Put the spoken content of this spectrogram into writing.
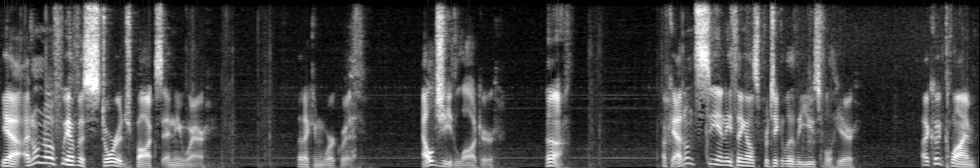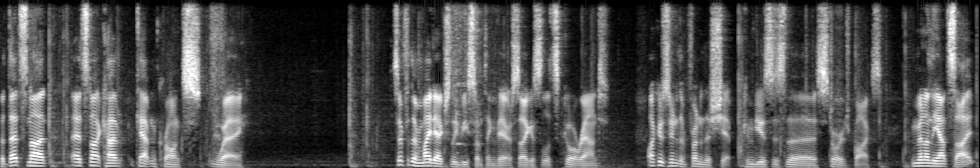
Yeah, I don't know if we have a storage box anywhere that I can work with. Algae logger. Huh. Okay, I don't see anything else particularly useful here. I could climb, but that's not that's not Cap Captain Kronk's way. Except for there might actually be something there, so I guess let's go around. Lockers near the front of the ship. Can be used as the storage box. You meant on the outside?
